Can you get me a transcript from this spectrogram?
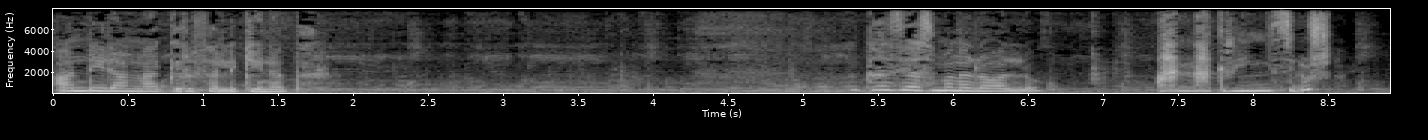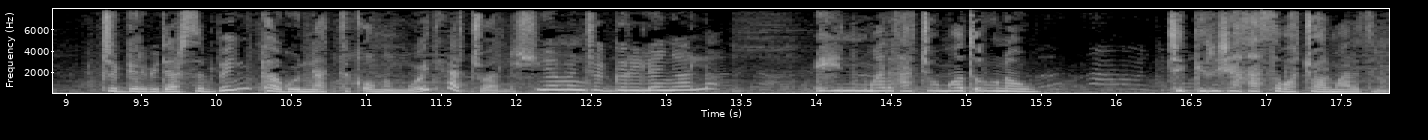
አንዴ ላናግር ፈልጌ ነበር። ከዚያስ ምን እለዋለሁ? አናግሪኝ ሲሉሽ ችግር ቢደርስብኝ ከጎኔ አትቆምም ወይ ትያቸዋለሽ። የምን ችግር ይለኛል? ይህንን ማለታቸውማ ጥሩ ነው። ችግርሽ ያሳስባቸዋል ማለት ነው።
